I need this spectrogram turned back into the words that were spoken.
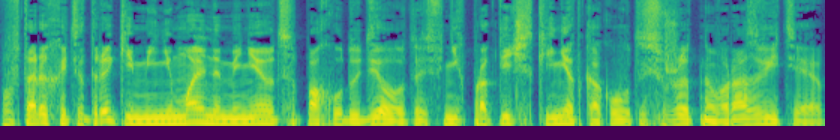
Во-вторых, эти треки минимально меняются по ходу дела, то есть в них практически нет какого-то сюжетного развития.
